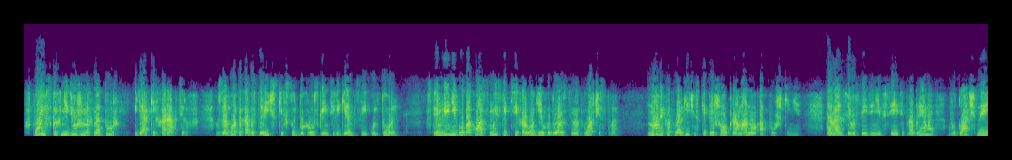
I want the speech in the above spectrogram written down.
В поисках недюжинных натур ярких характеров, в заботах об исторических судьбах русской интеллигенции и культуры, в стремлении глубоко осмыслить психологию художественного творчества, Новиков логически пришел к роману о Пушкине, талантливо соединив все эти проблемы в удачный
